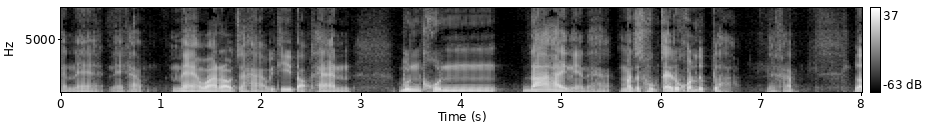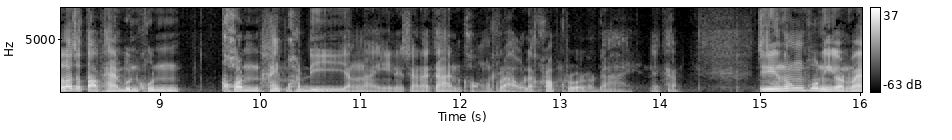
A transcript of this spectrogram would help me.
กันแน่นะครับ แม้ว่าเราจะหาวิธีตอบแทนบุญคุณได้เนี่ยนะฮะมันจะถูกใจทุกคนหรือเปล่านะครับ แล้วเราจะตอบแทนบุญคุณคนให้พอดียังไงในสถานการณ์ของเราและครอบครัวเราได้ นะครับ จริงๆต้องพูดหนีก่อนว่า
